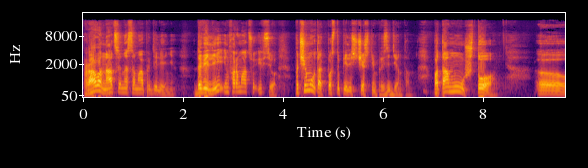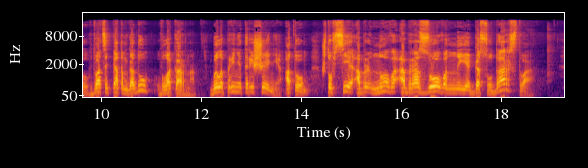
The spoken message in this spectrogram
Право нации на самоопределение. Довели информацию и все. Почему так поступили с чешским президентом? Потому что э, в 25 году в Лакарно было принято решение о том, что все новообразованные государства,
